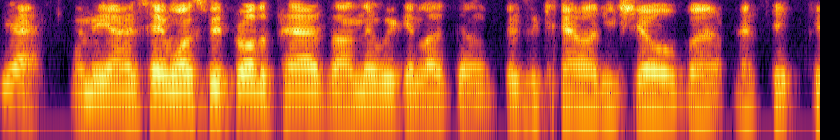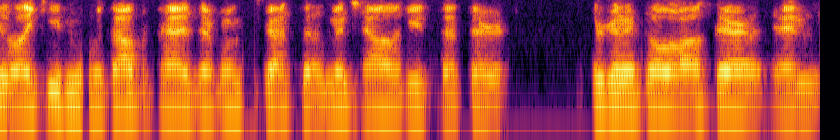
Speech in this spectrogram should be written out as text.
Yeah, I mean, I say once we throw the pads on, then we can let the physicality show. But I think feel like even without the pads, everyone's got the mentality that they're they're going to go out there and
